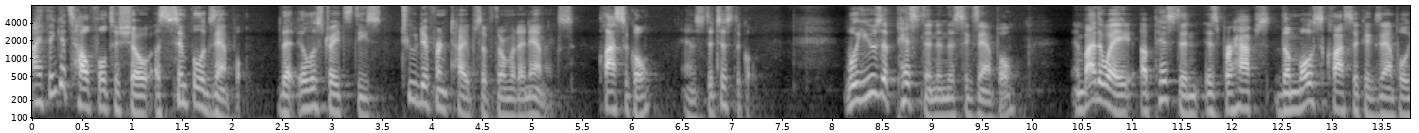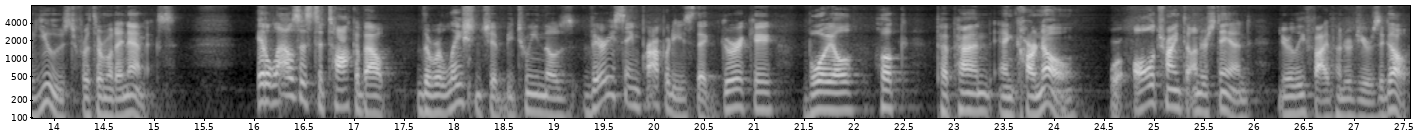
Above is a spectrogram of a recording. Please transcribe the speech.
I think it's helpful to show a simple example that illustrates these two different types of thermodynamics classical and statistical. We'll use a piston in this example. And by the way, a piston is perhaps the most classic example used for thermodynamics. It allows us to talk about the relationship between those very same properties that Guericke, Boyle, Hooke, Papin, and Carnot were all trying to understand nearly 500 years ago.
